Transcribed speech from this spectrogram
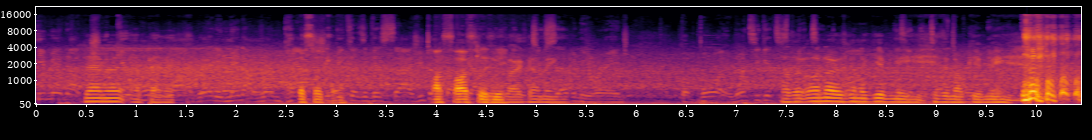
He may not Damn it, I panicked. out ready, may not run past That's okay. because of his size. You I talk five about give you. Back, I mean. 270 range. But boy, once he I his was like, oh no, he's gonna give me. he's a He did not give me.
